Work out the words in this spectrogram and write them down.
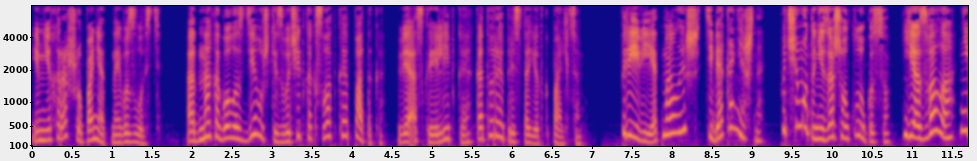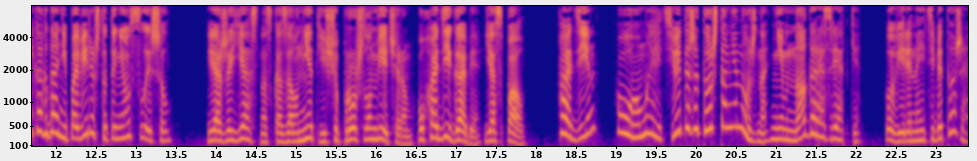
и мне хорошо понятна его злость. Однако голос девушки звучит как сладкая патока, вязкая и липкая, которая пристает к пальцам. «Привет, малыш. Тебя, конечно. Почему ты не зашел к Лукасу? Я звала. Никогда не поверю, что ты не услышал». «Я же ясно сказал нет еще прошлым вечером. Уходи, Габи, я спал». «Один? О, Мэтью, это же то, что мне нужно. Немного разрядки. Уверена, и тебе тоже.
